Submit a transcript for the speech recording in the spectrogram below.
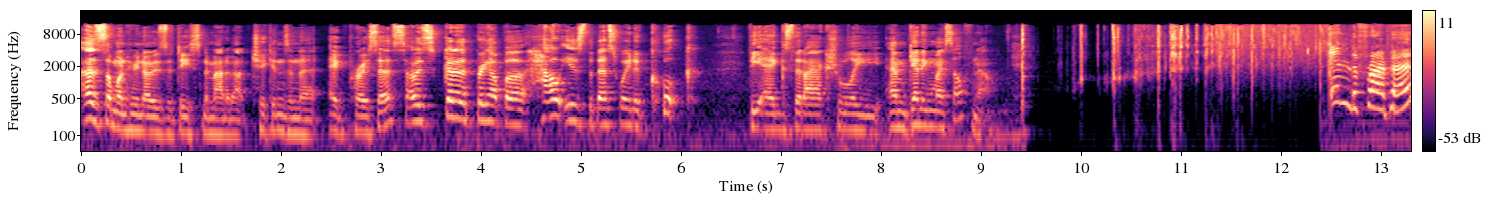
As someone who knows a decent amount about chickens and the egg process, I was gonna bring up a how is the best way to cook the eggs that I actually am getting myself now. In the fry pan,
